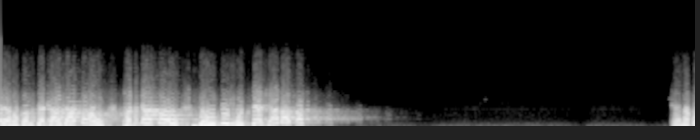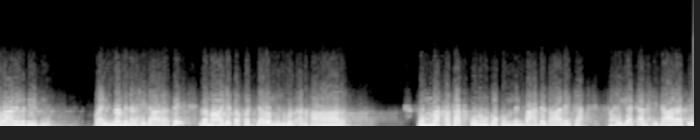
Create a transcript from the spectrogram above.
تیرے حکم سے ڈر جاتا ہوں، پھٹ جاتا ہوں، یہودی مجھ سے زیادہ سخت۔ ہے نا قرآن مجید میں وہ ان من وَإِنَّ مِنَ الْحِجَارَةِ لَمَا يَتَفَجَّرُ مِنْهُ الْأَنْهَارِ۔ ثُمَّ قَصَدْ قُلُوبُكُم مِّن بَعْدِ ذَلِكَ فَهِيَ كَالْحِجَارَةِ۔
